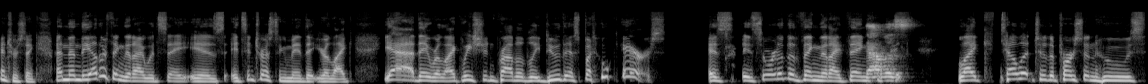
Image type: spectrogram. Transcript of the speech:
interesting. And then the other thing that I would say is it's interesting to me that you're like, yeah, they were like, we should probably do this, but who cares? Is is sort of the thing that I think that was like tell it to the person whose,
